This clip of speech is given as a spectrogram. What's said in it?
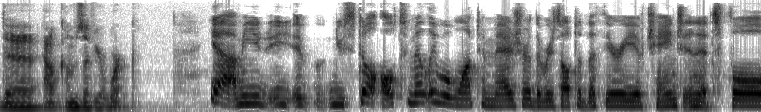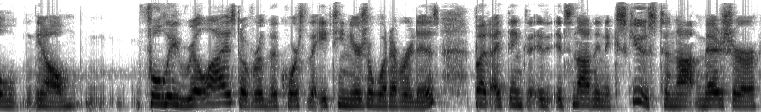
the outcomes of your work. Yeah, I mean, you, you still ultimately will want to measure the result of the theory of change in its full, you know, fully realized over the course of the 18 years or whatever it is. But I think it's not an excuse to not measure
